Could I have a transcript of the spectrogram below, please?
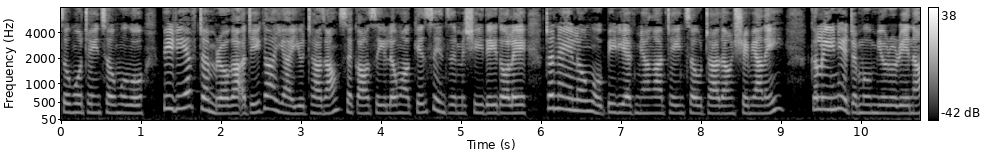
စိုးမိုးထိန်ချုံမှုကို PDF တက်မတော်ကအဓိကရယူထားကြောင်းစက်ကောင်စီလုံးဝကင်းစင်ခြင်းမရှိသေးတော့လဲတနေ့လုံးကို PDF များကထိန်ချုပ်ထားကြောင်းရှင်းပြသည်ကလေးနှင့်တမူမျိုးတို့တွင်သာ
